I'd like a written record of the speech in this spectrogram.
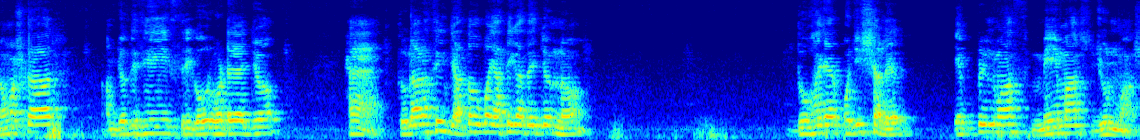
নমস্কার, আমি জ্যোতিষী শ্রী গৌর ভট্টাচার্য। হ্যাঁ তুলা রাশির জাতক বা জাতিকাদের জন্য দু হাজার পঁচিশ সালের এপ্রিল মাস, মে মাস, জুন মাস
